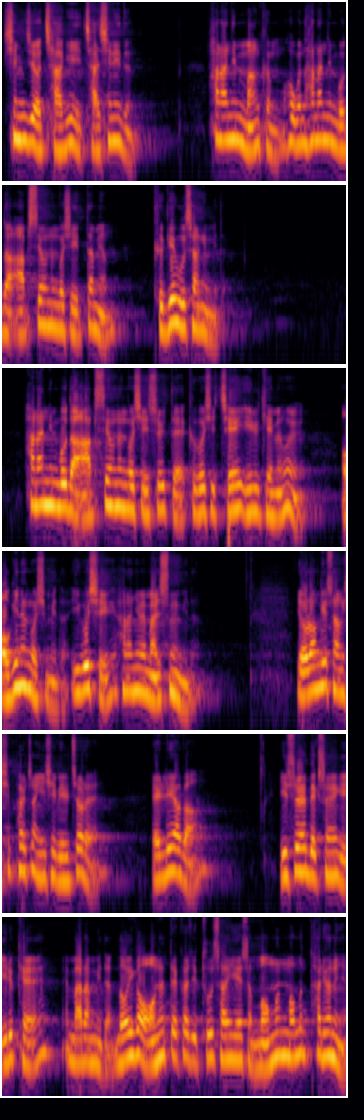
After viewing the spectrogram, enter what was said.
심지어 자기 자신이든 하나님만큼 혹은 하나님보다 앞세우는 것이 있다면 그게 우상입니다. 하나님보다 앞세우는 것이 있을 때 그것이 제1계명을 어기는 것입니다. 이것이 하나님의 말씀입니다. 열왕기상 18장 21절에 엘리야가 이스라엘 백성에게 이렇게 말합니다. 너희가 어느 때까지 두 사이에서 머뭇머뭇하려느냐?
